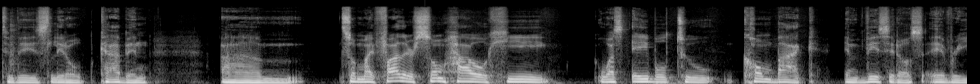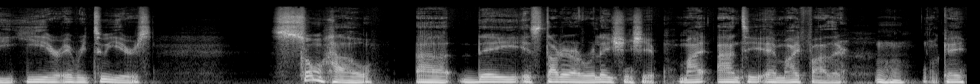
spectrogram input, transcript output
to this little cabin, um, so my father somehow he was able to come back and visit us every year, every two years. Somehow uh, they started a relationship, my auntie and my father. Okay,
